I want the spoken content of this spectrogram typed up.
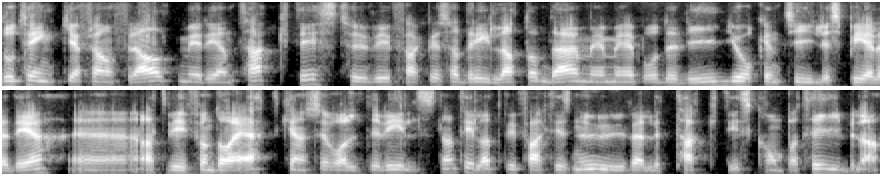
då tänker jag framför allt med rent taktiskt hur vi faktiskt har drillat dem där med, med både video och en tydlig spelidé. Eh, att vi från dag ett kanske var lite vilsna till att vi faktiskt nu är väldigt taktiskt kompatibla.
